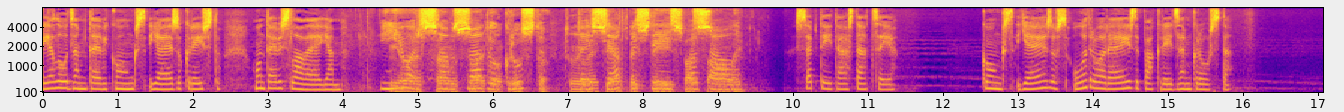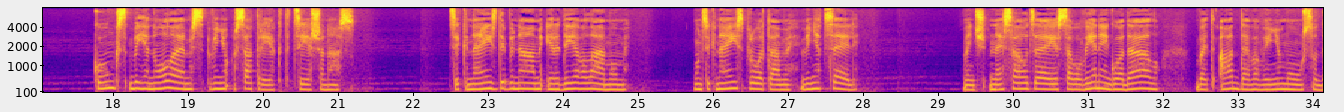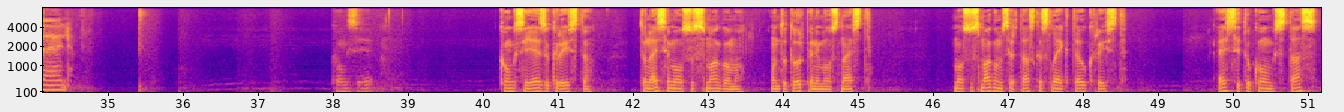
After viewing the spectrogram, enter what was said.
Pielūdzam tevi, Kungs, Jēzu Kristu, un tevi slavējam. Jo ar savu svēto krustu tu esi atpestījis pasauli. Septītā stācija Kungs Jēzus otro reizi pakrīt zem krusta. Kungs bija nolēmis viņu satriekt ciešanās. Cik neizdibināmi ir dieva lēmumi, un cik neizprotami viņa ceļi. Viņš nesaudzēja savu vienīgo dēlu, bet deva viņu mūsu dēļ. Kungs, Je... Kungs Jēzu Kristu, tu nesi mūsu smagumu, un tu turpini mūs nest. Mūsu smagums ir tas, kas liek tev krist. Esi tu, kungs, tas,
